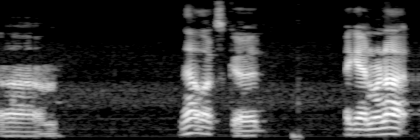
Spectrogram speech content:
Um, that looks good. Again, we're not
